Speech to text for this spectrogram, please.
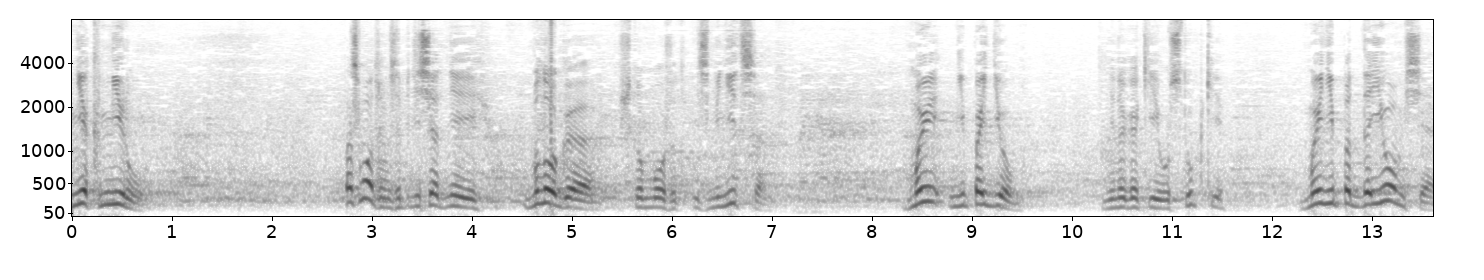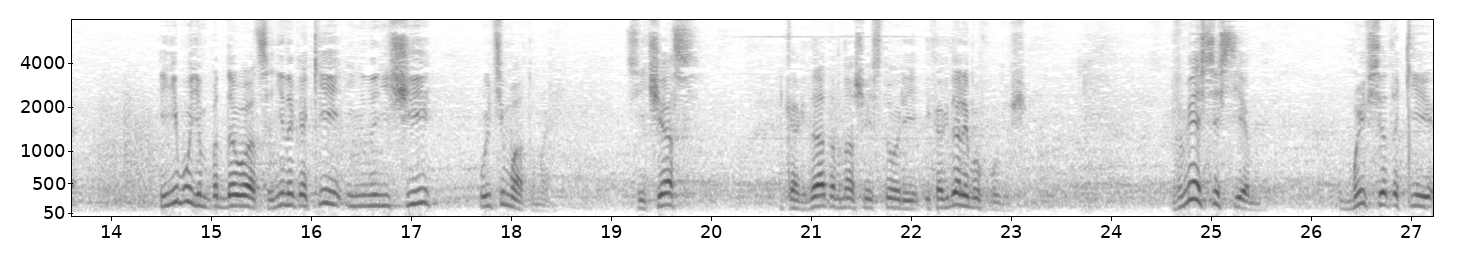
не к миру. Посмотрим, за 50 дней много что может измениться. Мы не пойдем ни на какие уступки. Мы не поддаемся и не будем поддаваться ни на какие и ни на ничьи ультиматумы. Сейчас когда-то в нашей истории, и когда-либо в будущем. Вместе с тем, мы все-таки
